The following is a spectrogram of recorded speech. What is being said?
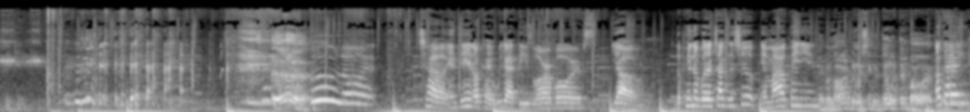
cookie. Child, and then okay, we got these Larabars. Y'all, the peanut butter chocolate chip, in my opinion. Never Laura knew what she was doing with them bars. Okay.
